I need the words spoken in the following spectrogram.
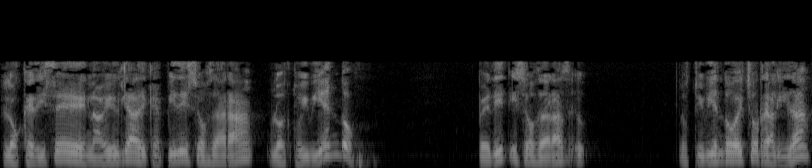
lo que dice en la Biblia de que pide y se os dará, lo estoy viendo. Pedid y se os dará, lo estoy viendo hecho realidad.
